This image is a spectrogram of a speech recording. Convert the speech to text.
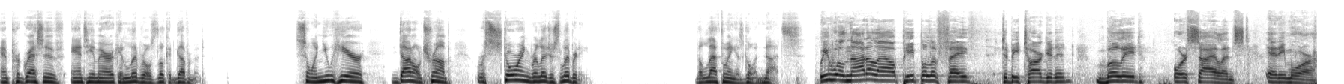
and progressive anti American liberals look at government. So when you hear Donald Trump restoring religious liberty, the left wing is going nuts. We will not allow people of faith to be targeted, bullied, or silenced anymore.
